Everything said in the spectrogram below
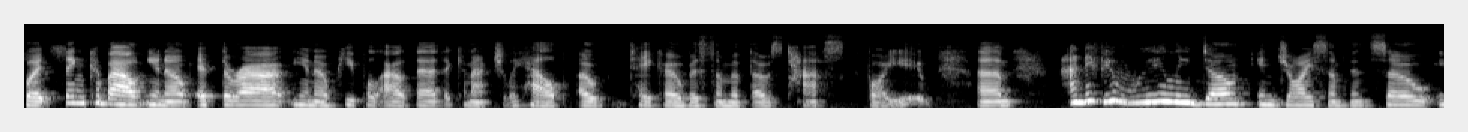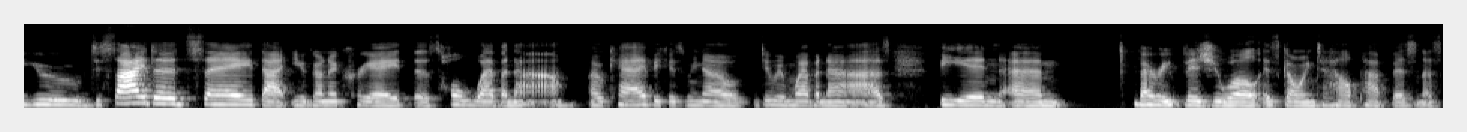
but think about you know if there are you know people out there that can actually help take over some of those tasks for you um, and if you really don't enjoy something so you've decided say that you're going to create this whole webinar okay because we know doing webinars being um, very visual is going to help our business.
